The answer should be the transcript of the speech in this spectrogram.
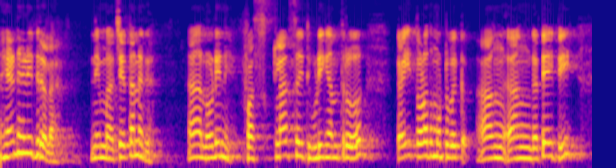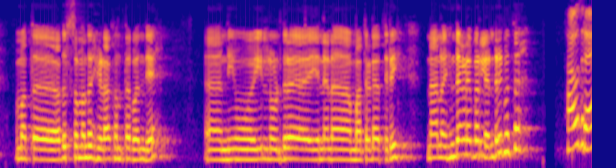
ಹೆಣ್ಣು ಹೇಳಿದ್ರಲ್ಲ ನಿಮ್ಮ ಚೇತನಗೆ. ಹಾಂ ನೋಡಿನಿ. ಫಸ್ಟ್ ಕ್ಲಾಸ್ ಐತಿ ಹುಡುಗಿ ಅಂತರೂ ಕೈ ತೊಳೆದು ಮುಟ್ಬೇಕು. ಹಂಗೆ ಹಂಗತೆ ಗತಿ ಐತಿ. ಮತ್ತು ಅದ್ರ ಸಂಬಂಧ ಹೇಳಕ್ಕಂತ ಬಂದೆ. ಆ, ನೀವು ಇಲ್ಲಿ ನೋಡಿದ್ರೆ ಏನೇನ ಮಾತಾಡತ್ತೀರಿ? ನಾನು ಹಿಂದಗಡೆ ಬರಲೇನ್ರಿ ಮತ್ತೆ? ಹೌದ್ರೆ.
